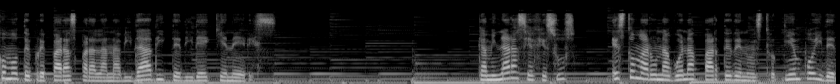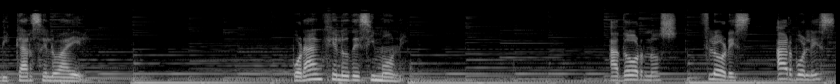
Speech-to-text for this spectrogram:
Cómo te preparas para la Navidad y te diré quién eres. Caminar hacia Jesús es tomar una buena parte de nuestro tiempo y dedicárselo a Él. Por Ángelo de Simone. Adornos, flores, árboles,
